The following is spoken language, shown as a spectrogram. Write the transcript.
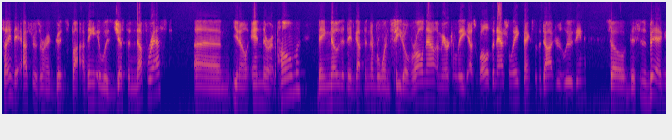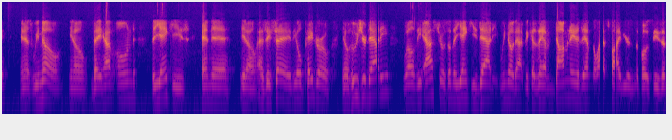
So I think the Astros are in a good spot. I think it was just enough rest, um, you know, and they're at home. They know that they've got the number one seed overall now, American League as well as the National League, thanks to the Dodgers losing. So this is big. And as we know, you know, they have owned the Yankees and the, you know, as they say, the old Pedro, you know, who's your daddy? Well, the Astros are the Yankees' daddy. We know that because they have dominated them the last five years in the postseason,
